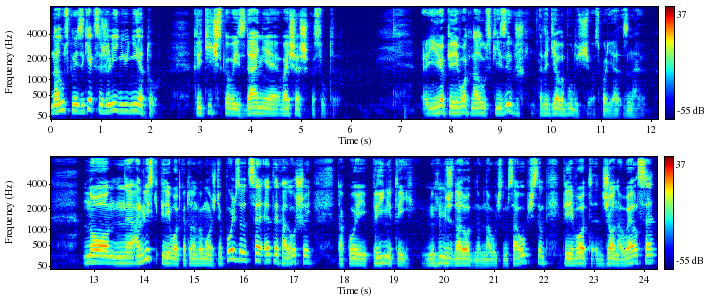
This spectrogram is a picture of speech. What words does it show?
на русском языке, к сожалению, нету критического издания Вайшешика Сутры. Ее перевод на русский язык – это дело будущего, сколь я знаю. Но английский перевод, которым вы можете пользоваться, это хороший такой принятый международным научным сообществом перевод Джона Уэллса,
